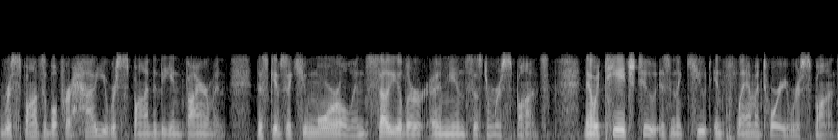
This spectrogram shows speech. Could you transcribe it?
responsible for how you respond to the environment. This gives a humoral and cellular immune system response. Now, a Th2 is an acute inflammatory response.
